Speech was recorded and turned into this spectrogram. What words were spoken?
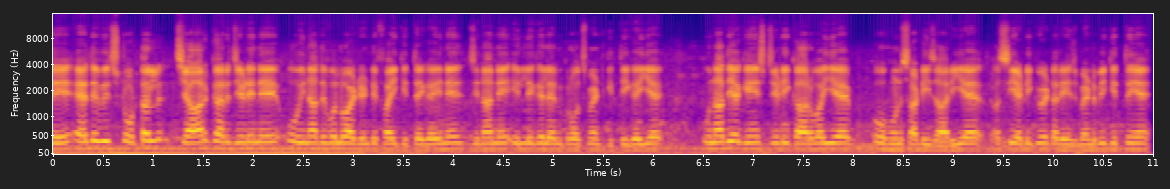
ਤੇ ਇਹਦੇ ਵਿੱਚ ਟੋਟਲ 4 ਘਰ ਜਿਹੜੇ ਨੇ ਉਹ ਇਹਨਾਂ ਦੇ ਵੱਲੋਂ ਆਇਡੈਂਟੀਫਾਈ ਕੀਤੇ ਗਏ ਨੇ, ਜਿਨ੍ਹਾਂ ਨੇ ਇਲੀਗਲ ਐਨਕਰੋਚਮੈਂਟ ਕੀਤੀ ਗਈ ਹੈ। ਉਹਨਾਂ ਦੇ ਅਗੇਂਸਟ ਜਿਹੜੀ ਕਾਰਵਾਈ ਹੈ, ਉਹ ਹੁਣ ਸਾਡੀ ਜਾਰੀ ਹੈ। ਅਸੀਂ ਐਡਿਕੁਏਟ ਅਰੇਂਜਮੈਂਟ ਵੀ ਕੀਤੇ ਹੈ।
